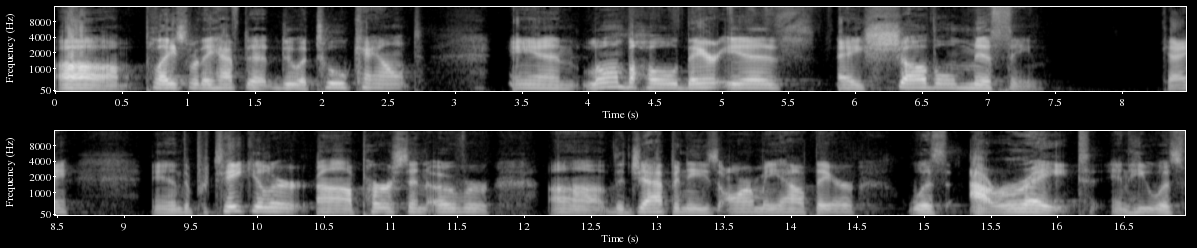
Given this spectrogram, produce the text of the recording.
um, place where they have to do a tool count, and lo and behold, there is a shovel missing. Okay? And the particular uh, person over uh, the Japanese army out there was irate and he was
